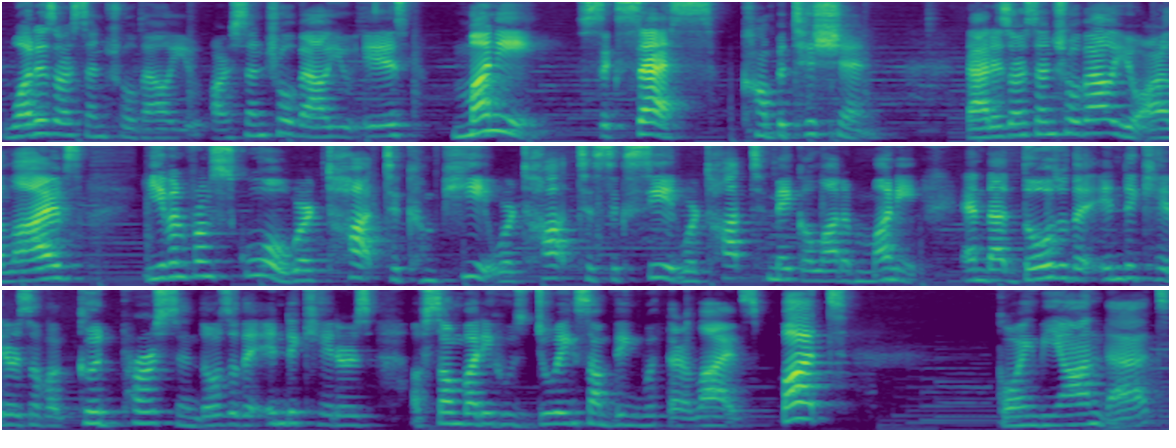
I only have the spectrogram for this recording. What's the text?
what is our central value? Our central value is money, success, competition. That is our central value. Our lives even from school, we're taught to compete, we're taught to succeed, we're taught to make a lot of money, and that those are the indicators of a good person. Those are the indicators of somebody who's doing something with their lives. But going beyond that,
